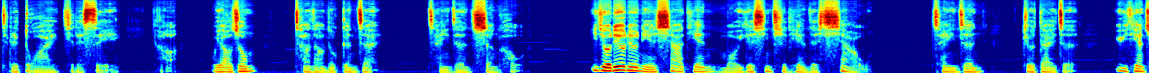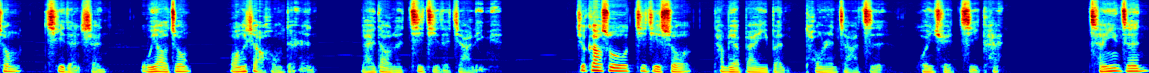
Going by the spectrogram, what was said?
这个多爱这个谁啊？吴耀宗常常都跟在陈英珍身后。一九六六年夏天某一个星期天的下午，陈英珍。就带着玉天聪、戚等生、吴耀宗、王小红等人来到了季季的家里面，就告诉季季说，他们要办一本同人杂志《文学季刊》。陈英珍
